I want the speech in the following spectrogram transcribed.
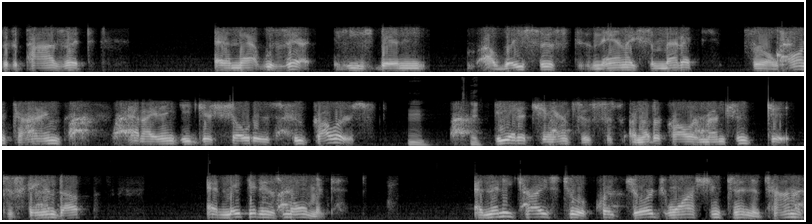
the deposit, and that was it. He's been a racist and anti-Semitic for a long time, and I think he just showed his true colors. Hmm. He had a chance, as another caller mentioned, to, to stand up and make it his moment. And then he tries to equate George Washington and Thomas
